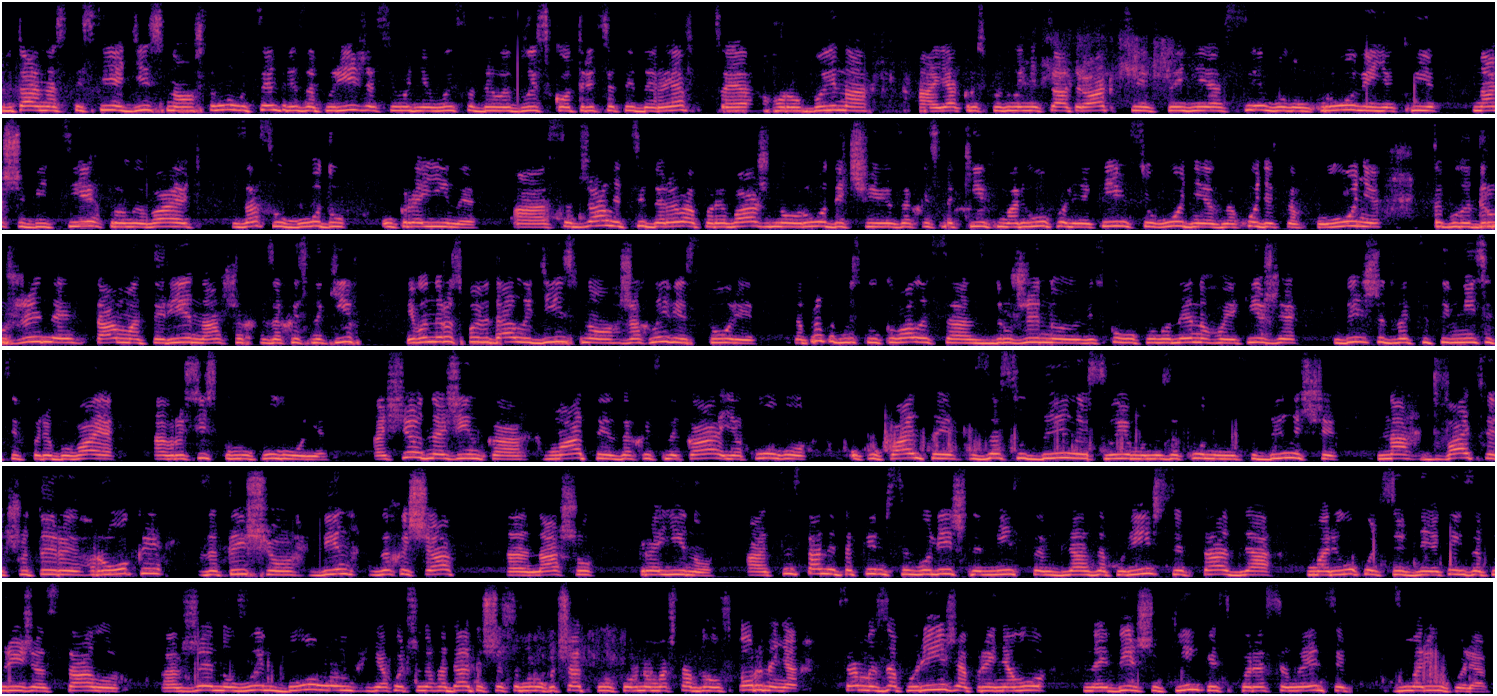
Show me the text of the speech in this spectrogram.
Вітаю Анастасія. Дійсно, в самому центрі Запоріжжя сьогодні висадили близько 30 дерев. Це горобина. А як розповіли ініціатори акції, це є символом крові, які наші бійці проливають за свободу України. А саджали ці дерева переважно родичі захисників Маріуполя, які сьогодні знаходяться в полоні. Це були дружини та матері наших захисників, і вони розповідали дійсно жахливі історії. Наприклад, ми спілкувалися з дружиною військовополоненого, який вже більше 20 місяців перебуває в російському полоні. А ще одна жінка, мати захисника, якого окупанти засудили в своєму незаконному судилищі на 24 роки за те, що він захищав е, нашу країну. А це стане таким символічним місцем для запоріжців та для маріупольців, для яких Запоріжжя стало вже новим домом. Я хочу нагадати, що самого початку повномасштабного вторгнення саме Запоріжжя прийняло найбільшу кількість переселенців з Маріуполя.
